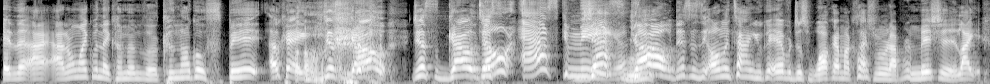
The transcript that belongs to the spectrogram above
And then I, I don't like when they come in, like, can I go spit? Okay, oh, just go. Just go. Just, Don't ask me. Just mm-hmm. go. This is the only time you can ever just walk out my classroom without permission. Like,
